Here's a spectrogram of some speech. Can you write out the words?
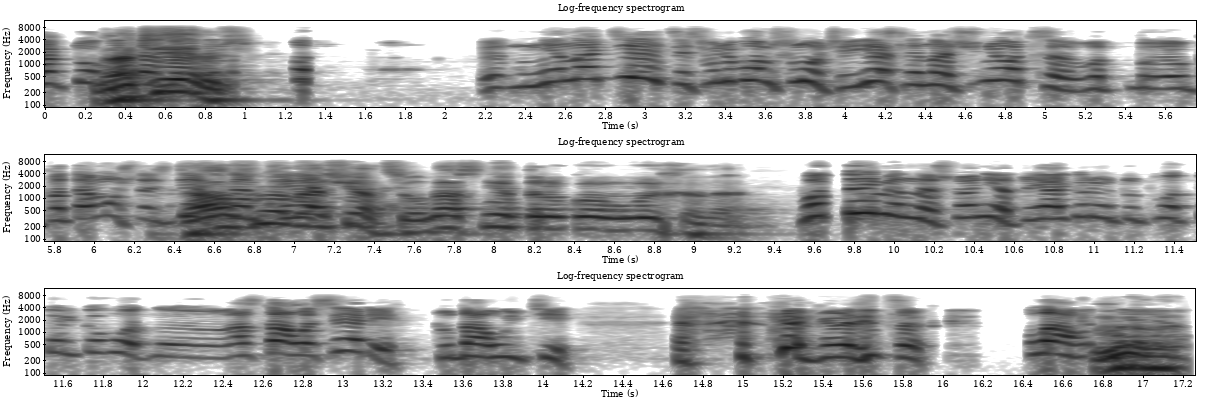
Как только Надеюсь. Э, не надейтесь в любом случае, если начнется, вот э, потому что здесь Должно нам начаться, у нас нет другого выхода. Вот именно, что нет. Я говорю, тут вот только вот осталось серии туда уйти. Как говорится, плавать. Ну,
